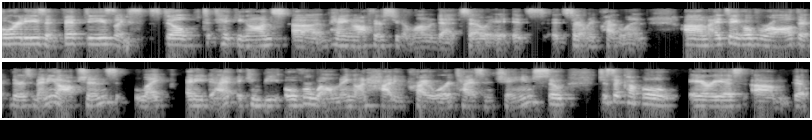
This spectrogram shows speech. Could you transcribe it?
40s and 50s, like still t- taking on uh, paying off their student loan debt. So it, it's it's certainly prevalent. Um, I'd say overall, there, there's many options. Like any debt, it can be overwhelming on how you prioritize and change. So just a couple areas um, that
